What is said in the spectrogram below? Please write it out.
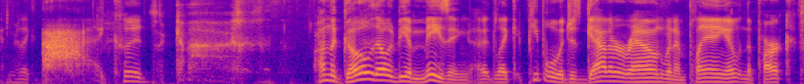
And you're like, ah, I could Come on. on the go. That would be amazing. i like people would just gather around when I'm playing out in the park.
